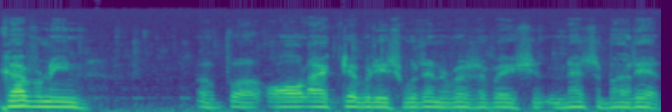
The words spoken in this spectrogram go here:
governing of uh, all activities within a reservation, and that's about it.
